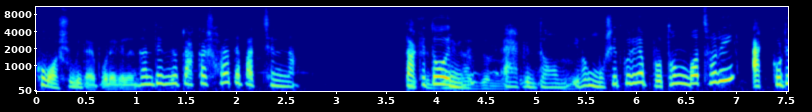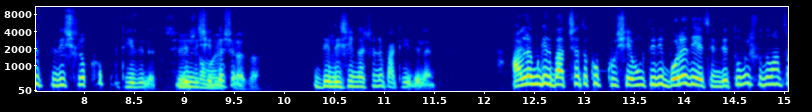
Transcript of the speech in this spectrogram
খুব অসুবিধায় পড়ে গেলেন কারণ তিনি তো টাকা সরাতে পাচ্ছেন না। তাকে তো। একদম। এবং মুর্শিদ কলিকা প্রথম বছরই এক কোটি তিরিশ লক্ষ পাঠিয়ে দিলেন। দিল্লি সিংহাসন দিল্লি সিংহাসনে পাঠিয়ে দিলেন। আলমগীর বাদশাহ তো খুব খুশি এবং তিনি বলে দিয়েছেন যে তুমি শুধুমাত্র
